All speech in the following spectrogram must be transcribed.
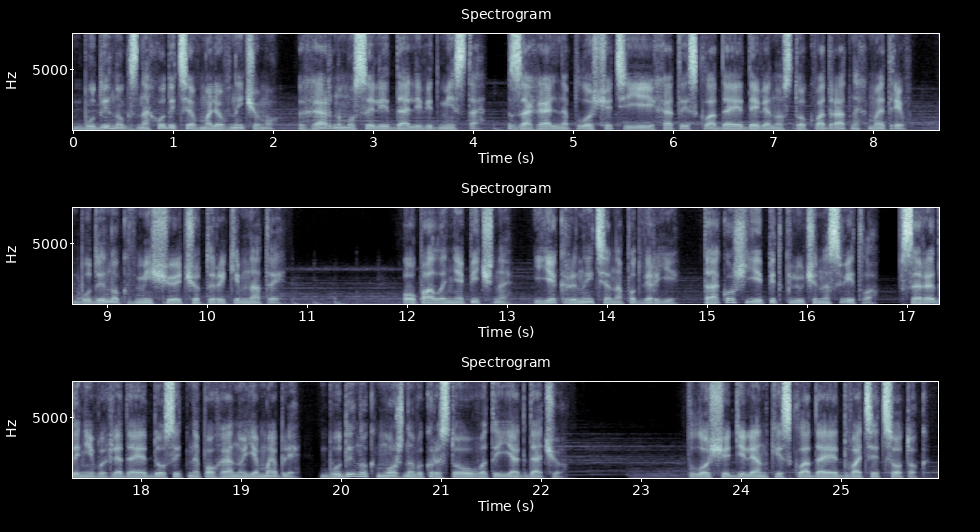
Будинок знаходиться в мальовничому, гарному селі далі від міста. Загальна площа цієї хати складає 90 квадратних метрів, будинок вміщує 4 кімнати. Опалення пічне, є криниця на подвір'ї, також є підключене світло. Всередині виглядає досить непогано є меблі, будинок можна використовувати як дачу. Площа ділянки складає 20 соток.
